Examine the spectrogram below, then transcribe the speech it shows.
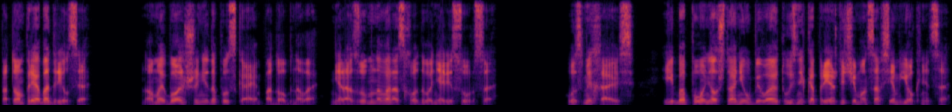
потом приободрился. но мы больше не допускаем подобного неразумного расходования ресурса. Усмехаюсь, ибо понял, что они убивают узника, прежде чем он совсем ёкнется.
